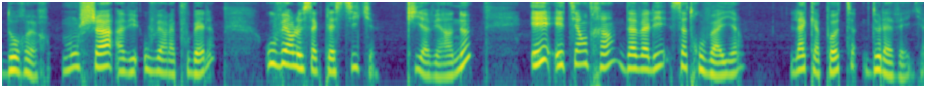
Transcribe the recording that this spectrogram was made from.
d'horreur. Mon chat avait ouvert la poubelle, ouvert le sac plastique qui avait un nœud, et était en train d'avaler sa trouvaille, la capote de la veille.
